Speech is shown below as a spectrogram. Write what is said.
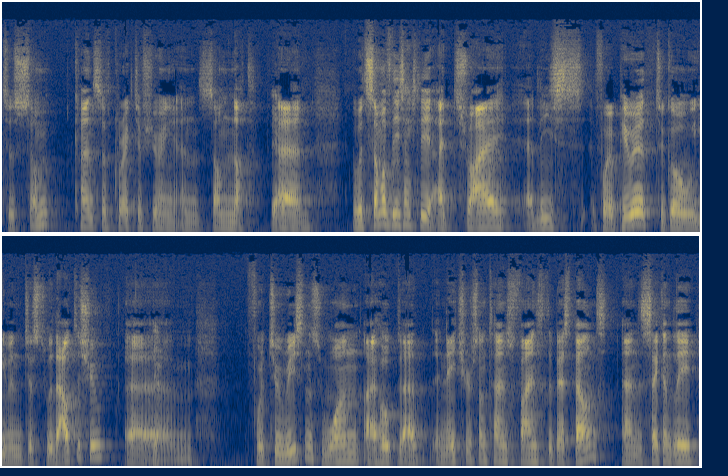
to some kinds of corrective shoeing and some not. Yeah. Um, with some of these, actually, I try at least for a period to go even just without the shoe. Um, yeah. For two reasons. One, I hope that nature sometimes finds the best balance, and secondly,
